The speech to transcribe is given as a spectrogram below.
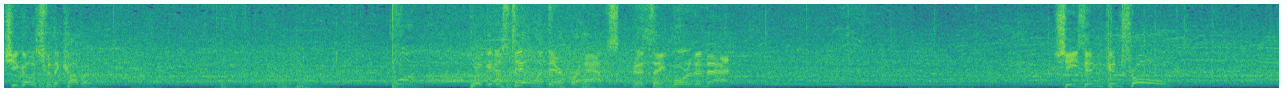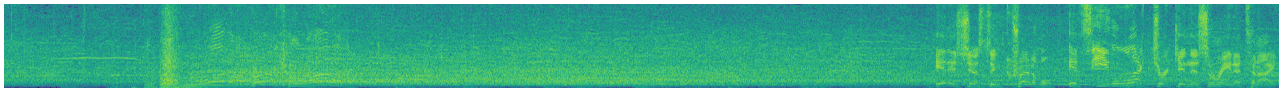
She goes for the cover. Looking to steal one there, perhaps. Gonna take more than that. She's in control. It is just incredible. It's electric in this arena tonight.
